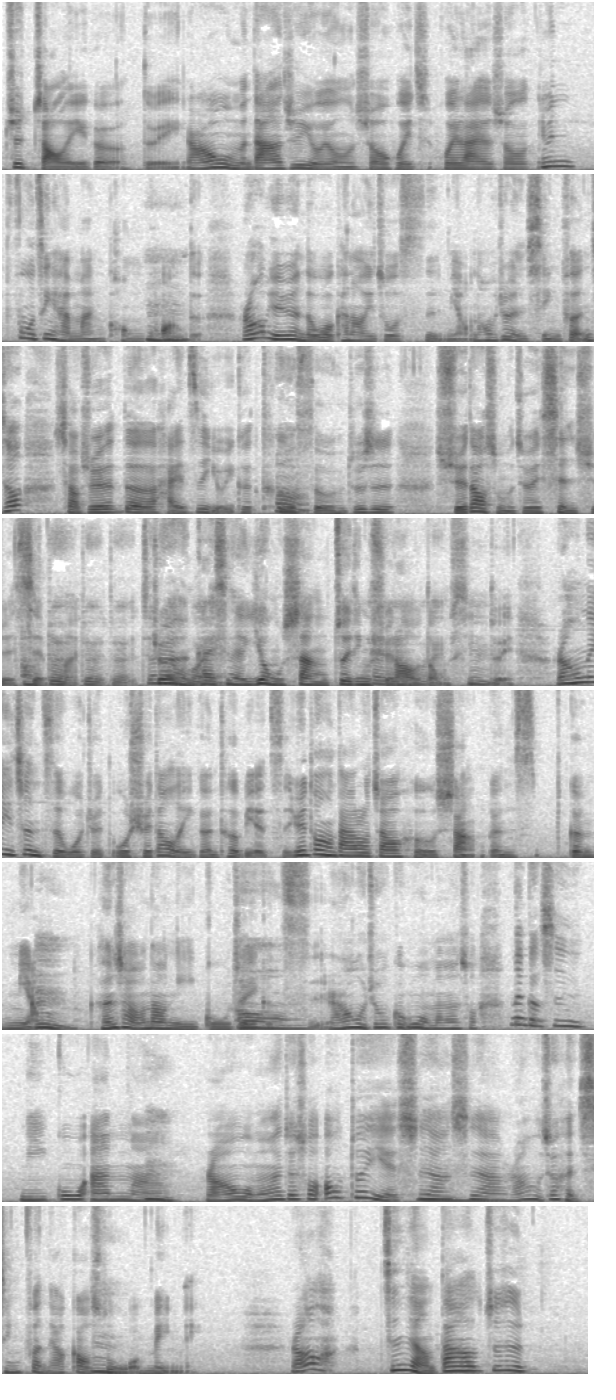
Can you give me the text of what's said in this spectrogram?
去、嗯、找了一个对。然后我们大家去游泳的时候回回来的时候，因为。附近还蛮空旷的，嗯、然后远远的我有看到一座寺庙，然后我就很兴奋。你知道小学的孩子有一个特色，嗯、就是学到什么就会现学现卖，哦、对对对，就会很开心的用上最近学到的东西。对，对，然后那一阵子，我觉得我学到了一个很特别的词，因为通常大家都知道和尚跟跟庙，嗯、很少用到尼姑这个词。哦、然后我就跟问我妈妈说，那个是尼姑庵吗？嗯、然后我妈妈就说，哦，对，也是啊，嗯、是啊。然后我就很兴奋的要告诉我妹妹，嗯、然后。先讲，大家就是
